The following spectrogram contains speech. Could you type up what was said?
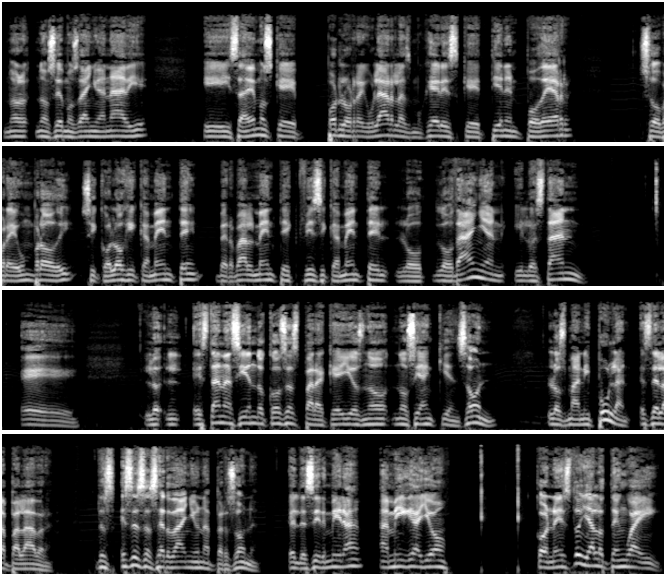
no, no hacemos daño a nadie y sabemos que por lo regular las mujeres que tienen poder sobre un Brody, psicológicamente, verbalmente, físicamente, lo, lo dañan y lo están, eh, lo- están haciendo cosas para que ellos no, no sean quien son. Los manipulan, es de la palabra. Entonces, ese es hacer daño a una persona. El decir, mira, amiga, yo con esto ya lo tengo ahí.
